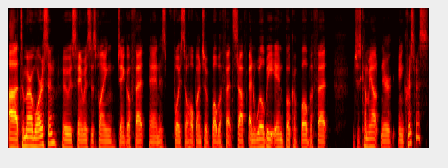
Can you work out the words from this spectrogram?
Uh, Temuera Morrison, who is famous as playing Jango Fett and has voiced a whole bunch of Boba Fett stuff and will be in Book of Boba Fett, which is coming out near in Christmas.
